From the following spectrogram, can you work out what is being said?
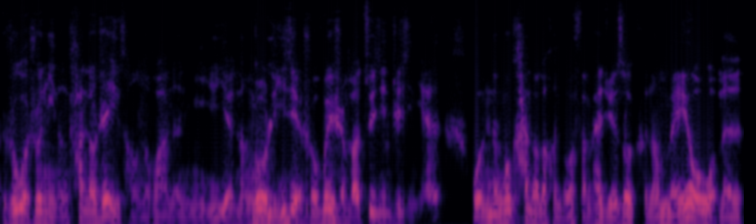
如果说你能看到这一层的话呢，你也能够理解说为什么最近这几年我们能够看到的很多反派角色可能没有我们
